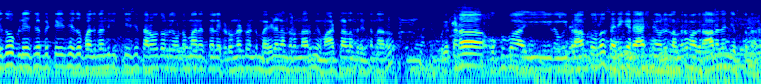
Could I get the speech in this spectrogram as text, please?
ఏదో ప్లేస్లో పెట్టేసి ఏదో పది మందికి ఇచ్చేసి తర్వాత వాళ్ళు ఇవ్వడం మానేస్తారు. ఇక్కడ ఉన్నటువంటి మహిళలందరూ ఉన్నారు మీ మాట్లాడాలందరూ వింటున్నారు. ఇక్కడ ఒక్క ఈ ఈ- ప్రాంతంలో సరిగా రేషన్ ఇవ్వలేదు అందరూ మాకు రాలేదని చెప్తున్నారు.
